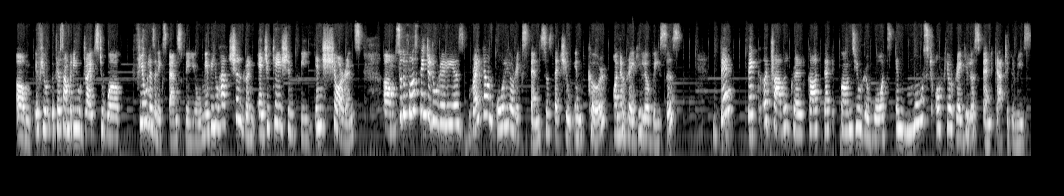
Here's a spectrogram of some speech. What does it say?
Um, if you if you're somebody who drives to work, fuel is an expense for you. Maybe you have children, education fee, insurance. Um, so the first thing to do really is write down all your expenses that you incur on a regular basis. Then pick a travel credit card that earns you rewards in most of your regular spend categories.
